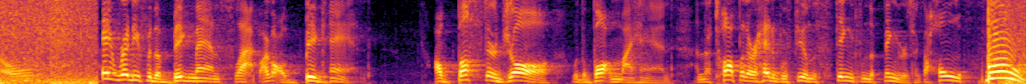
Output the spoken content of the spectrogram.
Oh, ain't ready for the big man slap. I got a big hand. I'll bust their jaw with the bottom of my hand, and the top of their head will feel the sting from the fingers, like the whole boom.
